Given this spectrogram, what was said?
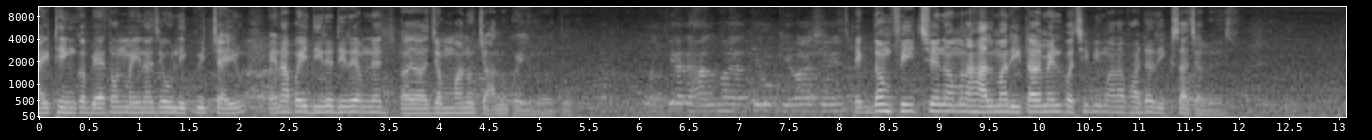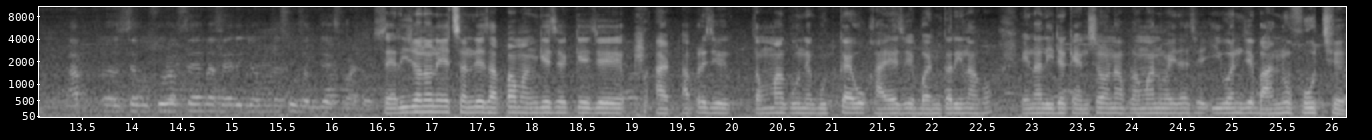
આઈ થિંક બે ત્રણ મહિના જેવું લિક્વિડ ચાલ્યું એના પછી ધીરે ધીરે એમને જમવાનું ચાલુ કર્યું હતું. અત્યારે હાલમાં તેઓ કેવા છે? એકદમ ફિટ છે ને હમણાં હાલમાં રિટાયરમેન્ટ પછી બી મારા ફાધર રિક્ષા ચલાવે છે. સુરત શહેરના શહેરીજનોને શું સંદેશ પાઠવો? શહેરીજનોને એ જ સંદેશ આપવા માંગીએ છીએ કે જે આપણે જે તમાકુ ને ગુટકા એવું ખાઈએ છીએ બંધ કરી નાખો. એના લીધે કેન્સરોના પ્રમાણ વધ્યા છે. ઇવન જે બહારનું ફૂડ છે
